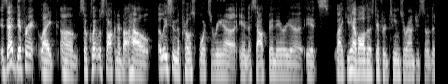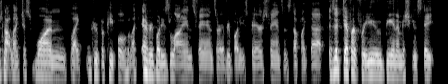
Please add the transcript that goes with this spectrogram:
Is that different? Like, um, so Clint was talking about how, at least in the pro sports arena in the South Bend area, it's like you have all those different teams around you. So there's not like just one like group of people who like everybody's Lions fans or everybody's Bears fans and stuff like that. Is it different for you being a Michigan State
